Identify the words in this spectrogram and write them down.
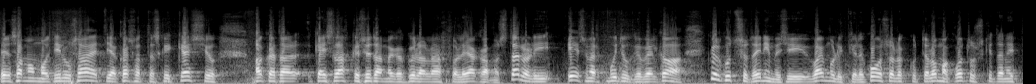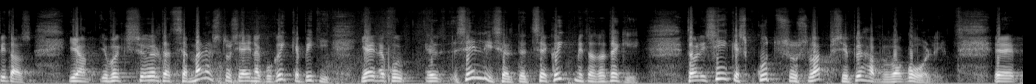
eh, samamoodi ilus aed ja kasvatas kõiki asju. aga ta käis lahke südamega külarahvale jagamas, tal oli eesmärk muidugi veel ka küll kutsuda inimesi vaimulikele koosolekutele, oma koduski ta neid pidas. ja, ja võiks öelda, et see mälestus jäi nagu kõike pidi, jäi nagu eh, selliselt, et see kõik, mida ta tegi. Ta oli see, kes kutsus lapsi pühapäevakooli. Eh,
